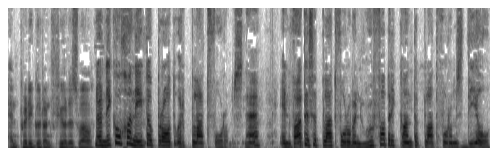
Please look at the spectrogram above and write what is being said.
and pretty good on fuel as well. Nou Nicole gaan net nou praat oor platforms, né? En wat is 'n platform en hoe fabrikante platforms deel?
